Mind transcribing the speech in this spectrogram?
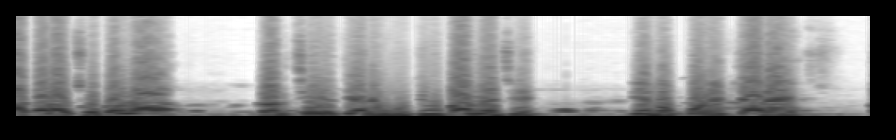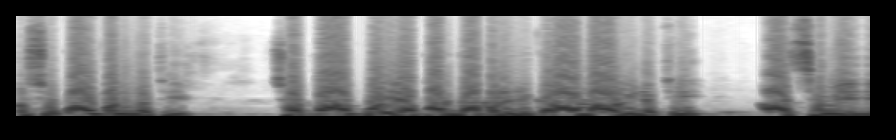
કાકાના છોકરાના ઘર ત્યારે મૃત્યુ પામે છે. એનું કોઈ અત્યારે કશું કાંઈ પણ નથી. છતાં કોઈ એફઆઈઆર દાખલ હજી કરવામાં આવી નથી. આ સમયે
